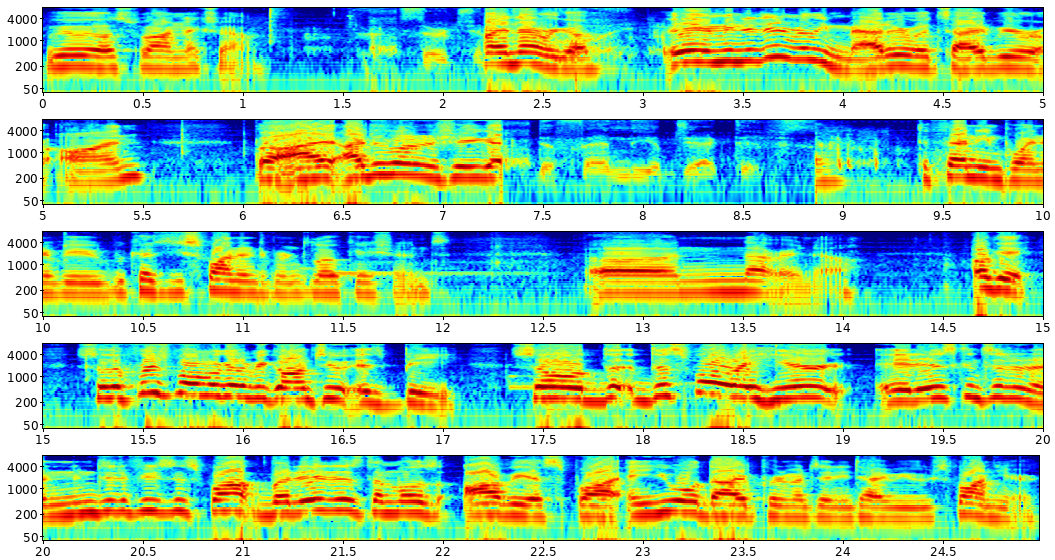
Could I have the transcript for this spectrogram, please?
We will spawn next round. Alright, there we go. I mean, it didn't really matter what side we were on, but I, I just wanted to show you guys Defend the objectives. defending point of view because you spawn in different locations. Uh, not right now. Okay, so the first bomb we're going to be going to is B. So th this spot right here, it is considered a ninja defusing spot, but it is the most obvious spot, and you will die pretty much anytime you spawn here.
